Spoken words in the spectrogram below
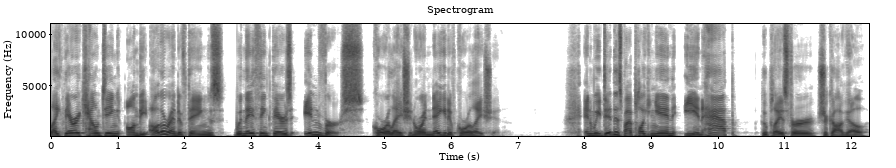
like they're accounting on the other end of things when they think there's inverse correlation or a negative correlation. And we did this by plugging in Ian Happ, who plays for Chicago,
